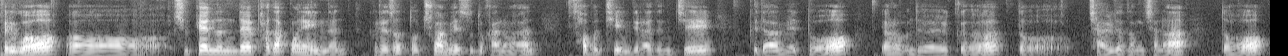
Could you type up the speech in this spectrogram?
그리고 어, 실패했는데 바닥권에 있는 그래서 또 추가 매수도 가능한 서부 T&D라든지 그 다음에 또 여러분들 그 또 자율자동차나 또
